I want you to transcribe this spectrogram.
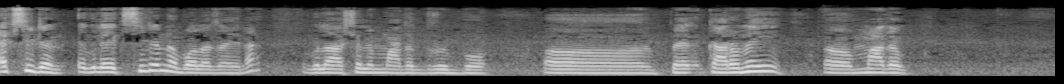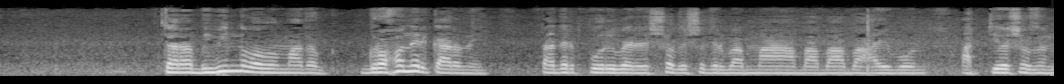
অ্যাক্সিডেন্ট এগুলো অ্যাক্সিডেন্টও বলা যায় না। এগুলো আসলে মাদক দ্রব্য কারণেই মাদক, তারা বিভিন্নভাবে মাদক গ্রহণের কারণে তাদের পরিবারের সদস্যদের বা মা, বাবা ভাই বোন, আত্মীয় স্বজন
